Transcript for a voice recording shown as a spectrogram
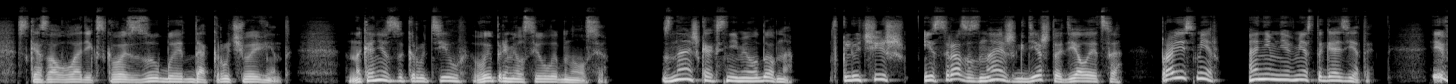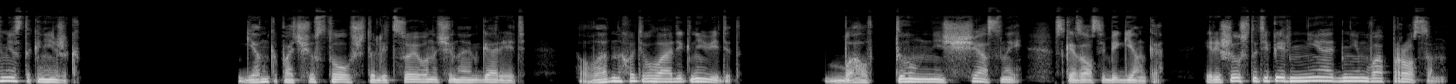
— сказал Владик сквозь зубы, докручивая винт. Наконец закрутил, выпрямился и улыбнулся. «Знаешь, как с ними удобно? Включишь и сразу знаешь, где что делается. Про весь мир. Они мне вместо газеты. И вместо книжек». Генка почувствовал, что лицо его начинает гореть. Ладно, хоть Владик не видит. «Болтун несчастный», — сказал себе Генка и решил, что теперь ни одним вопросом,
